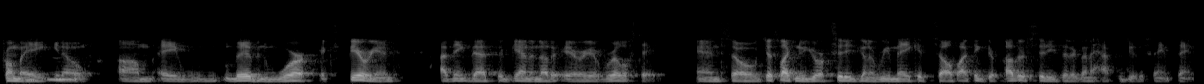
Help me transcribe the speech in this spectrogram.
from a, you know, um, a live and work experience, I think that's again another area of real estate. And so, just like New York City is going to remake itself, I think there are other cities that are going to have to do the same thing.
